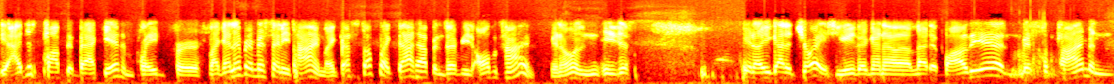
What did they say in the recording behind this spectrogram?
yeah, I just popped it back in and played for, like, I never missed any time. Like, that stuff like that happens every, all the time, you know, and you just, you know, you got a choice. You're either to let it bother you and miss some time and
